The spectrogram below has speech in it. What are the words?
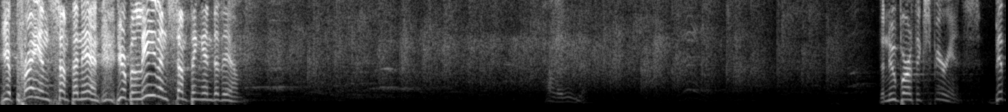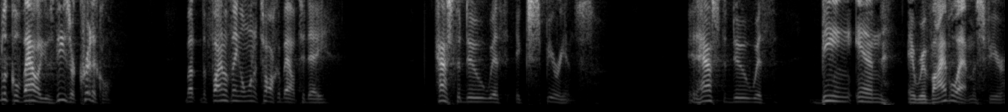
You're praying something in. You're you're believing something into them. Hallelujah. The new birth experience, biblical values, these are critical. But the final thing I want to talk about today has to do with experience. It has to do with being in a revival atmosphere,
